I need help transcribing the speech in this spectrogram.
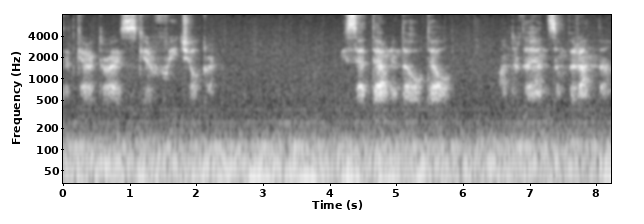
that characterize carefree children. We sat down in the hotel under the handsome veranda.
